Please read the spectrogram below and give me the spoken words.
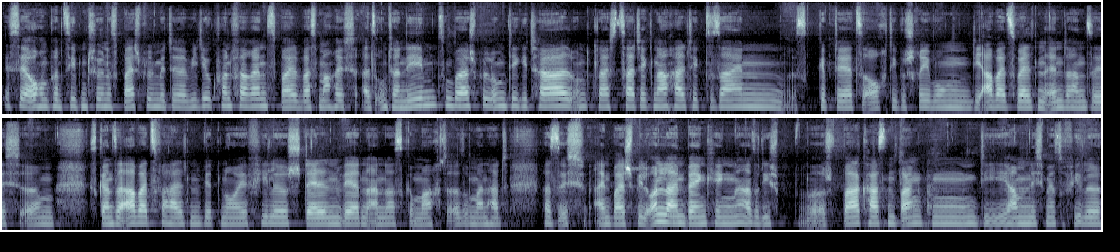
Ist ja auch im Prinzip ein schönes Beispiel mit der Videokonferenz, weil was mache ich als Unternehmen zum Beispiel, um digital und gleichzeitig nachhaltig zu sein? Es gibt ja jetzt auch die Beschreibungen, die Arbeitswelten ändern sich, ähm, das ganze Arbeitsverhalten wird neu, viele Stellen werden anders gemacht. Also man hat, was ich, ein Beispiel Online-Banking, ne? also die Sparkassen, Banken, die haben nicht mehr so viele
